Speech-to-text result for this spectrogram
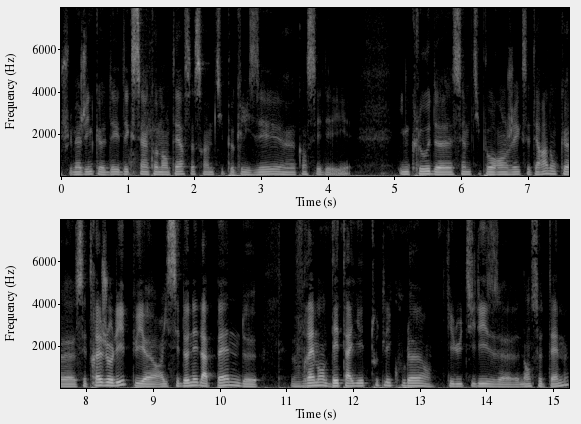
j'imagine que dès, dès que c'est un commentaire, ça sera un petit peu grisé. euh, quand c'est des include, c'est un petit peu orangé, etc. Donc c'est très joli. Puis alors, il s'est donné la peine de vraiment détailler toutes les couleurs qu'il utilise euh, dans ce thème.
